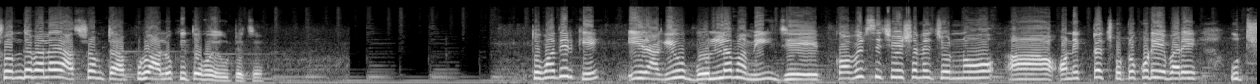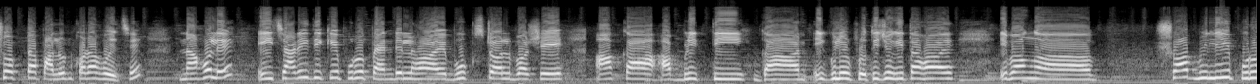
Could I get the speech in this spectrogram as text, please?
সন্ধেবেলায় আশ্রমটা পুরো আলোকিত হয়ে উঠেছে। তোমাদেরকে এর আগেও বললাম আমি যে কোভিড সিচুয়েশনের জন্য অনেকটা ছোট করে এবারে উৎসবটা পালন করা হয়েছে। না হলে এই চারিদিকে পুরো প্যান্ডেল হয় বুক স্টল বসে, আঁকা, আবৃত্তি, গান, এগুলোর প্রতিযোগিতা হয় এবং সব মিলিয়ে পুরো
